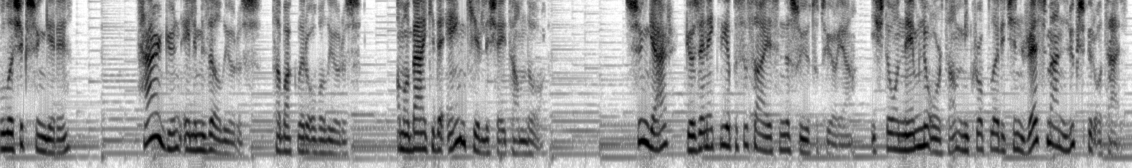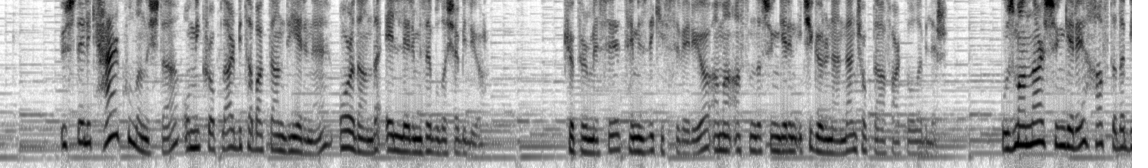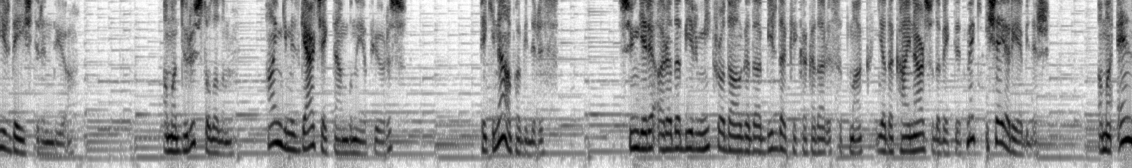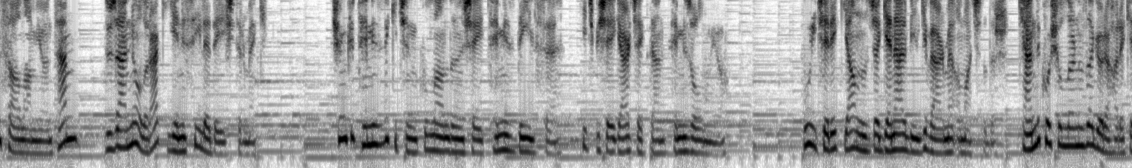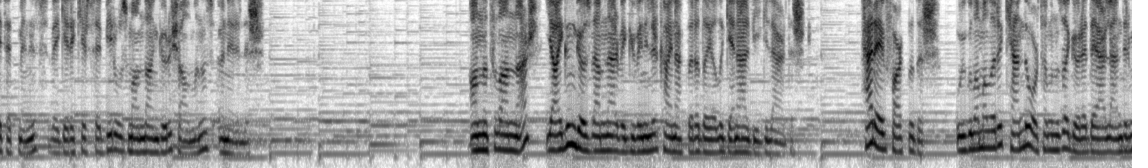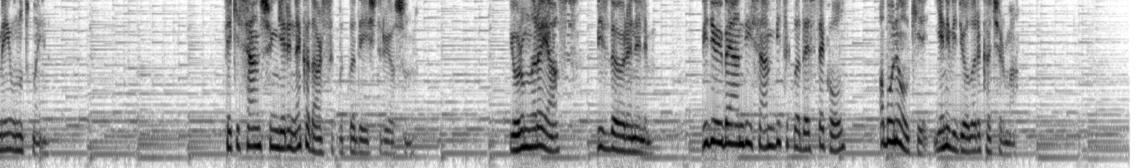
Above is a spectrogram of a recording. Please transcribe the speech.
Bulaşık süngeri. Her gün elimize alıyoruz, tabakları ovalıyoruz. Ama belki de en kirli şey tam da o. Sünger, gözenekli yapısı sayesinde suyu tutuyor ya. İşte o nemli ortam mikroplar için resmen lüks bir otel. Üstelik her kullanışta o mikroplar bir tabaktan diğerine, oradan da ellerimize bulaşabiliyor. Köpürmesi, temizlik hissi veriyor ama aslında süngerin içi görünenden çok daha farklı olabilir. Uzmanlar süngeri haftada bir değiştirin diyor. Ama dürüst olalım. Hangimiz gerçekten bunu yapıyoruz? Peki ne yapabiliriz? Süngeri arada bir mikrodalgada bir dakika kadar ısıtmak ya da kaynar suda bekletmek işe yarayabilir. Ama en sağlam yöntem düzenli olarak yenisiyle değiştirmek. Çünkü temizlik için kullandığın şey temiz değilse hiçbir şey gerçekten temiz olmuyor. Bu içerik yalnızca genel bilgi verme amaçlıdır. Kendi koşullarınıza göre hareket etmeniz ve gerekirse bir uzmandan görüş almanız önerilir. Anlatılanlar, yaygın gözlemler ve güvenilir kaynaklara dayalı genel bilgilerdir. Her ev farklıdır. Uygulamaları kendi ortamınıza göre değerlendirmeyi unutmayın. Peki sen süngeri ne kadar sıklıkla değiştiriyorsun? Yorumlara yaz, biz de öğrenelim. Videoyu beğendiysen bir tıkla destek ol, abone ol ki yeni videoları kaçırma.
